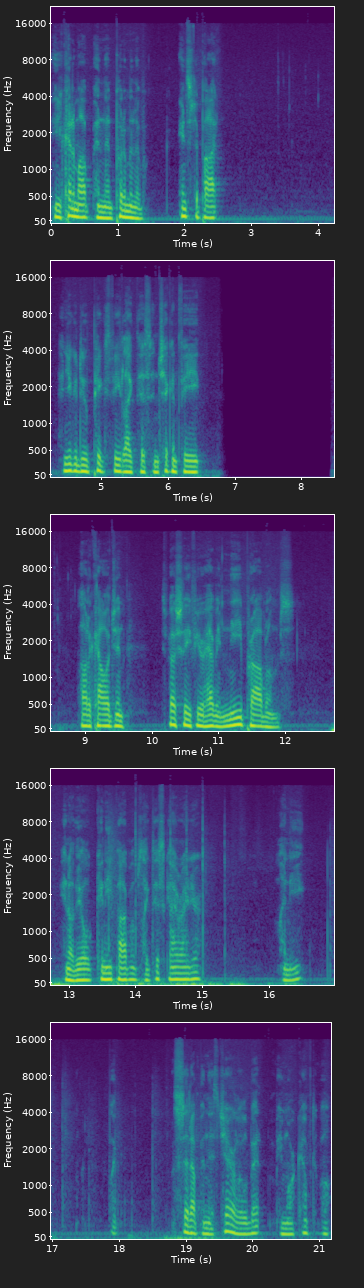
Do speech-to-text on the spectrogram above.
you cut them up and then put them in the Instapot and you can do pig's feet like this and chicken feet. A lot of collagen, especially if you're having knee problems. You know, the old knee problems like this guy right here. My knee. Sit up in this chair a little bit, be more comfortable.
